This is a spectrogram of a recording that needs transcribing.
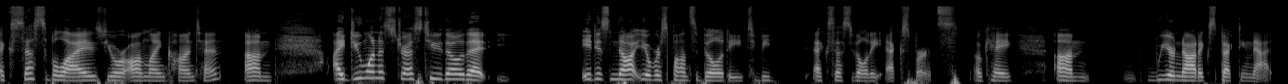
accessibilize your online content. Um, I do want to stress to you though that it is not your responsibility to be accessibility experts, okay? Um, we are not expecting that.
